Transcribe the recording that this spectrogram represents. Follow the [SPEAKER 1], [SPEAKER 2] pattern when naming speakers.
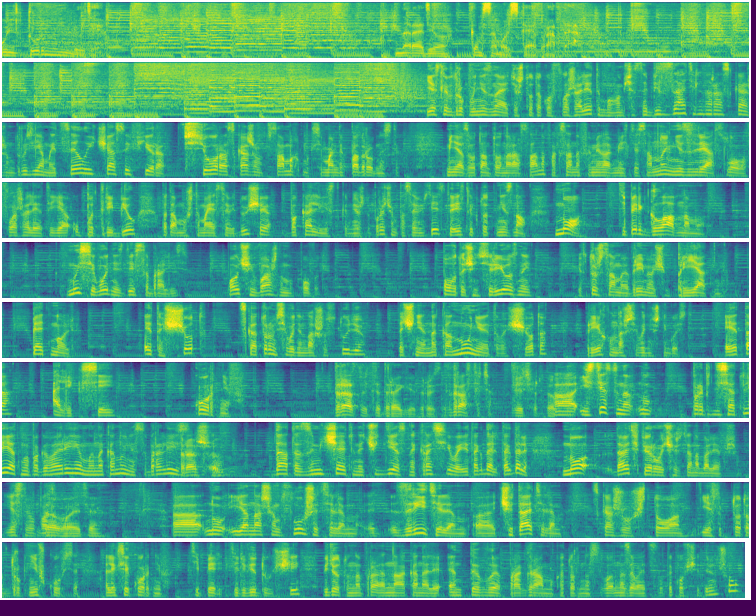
[SPEAKER 1] Культурные люди. На радио «Комсомольская правда».
[SPEAKER 2] Если вдруг вы не знаете, что такое флажолеты, мы вам сейчас обязательно расскажем. Друзья мои, целый час эфира. Все расскажем в самых максимальных подробностях. Меня зовут Антон Арасланов, Оксана Фомина вместе со мной. Не зря слово флажолеты я употребил, потому что моя соведущая вокалистка, между прочим, по совместительству, если кто-то не знал. Но теперь к главному. Мы сегодня здесь собрались по очень важному поводу. Повод очень серьезный и в то же самое время очень приятный. 5-0. Это счет, с которым сегодня в нашу студию точнее, накануне этого счета приехал наш сегодняшний гость. Это Алексей Кортнев.
[SPEAKER 3] Здравствуйте, дорогие друзья.
[SPEAKER 2] Здравствуйте.
[SPEAKER 3] Вечер добрый.
[SPEAKER 2] А, естественно, ну, про 50 лет мы поговорим, мы накануне собрались.
[SPEAKER 3] Хорошо.
[SPEAKER 2] Дата замечательная, чудесная, красивая и так далее, и так далее. Но давайте в первую очередь о наболевшем, если вы позволите.
[SPEAKER 3] Давайте.
[SPEAKER 2] А, ну, я нашим слушателям, э, зрителям, э, читателям скажу, что если кто-то вдруг не в курсе, Алексей Корнев теперь телеведущий, ведет он на, на канале НТВ программу, которая нас- называется «Салтыков-Щедрин Шоу».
